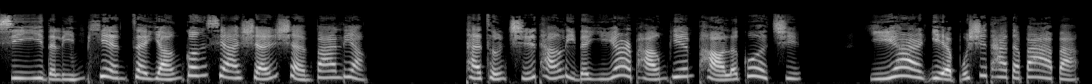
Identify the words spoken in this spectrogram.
蜥蜴的鳞片在阳光下闪闪发亮。它从池塘里的鱼儿旁边跑了过去，鱼儿也不是它的爸爸。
